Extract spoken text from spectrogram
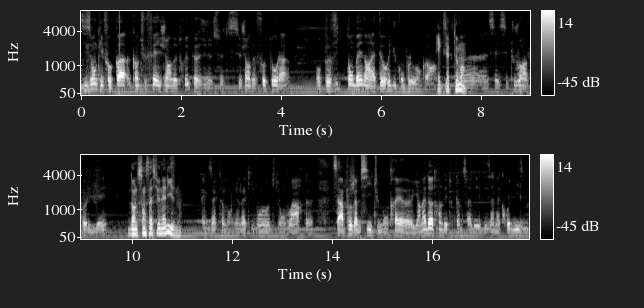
disons qu'il faut pas, quand tu fais ce genre de truc, euh, ce, genre de photos là, on peut vite tomber dans la théorie du complot encore. Hein. Exactement. c'est toujours un peu l'idée. Dans le sensationnalisme. Exactement. Il y en a qui vont, qui vont voir que c'est un peu comme si tu montrais. il y en a d'autres, hein, des trucs comme ça, des, des anachronismes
